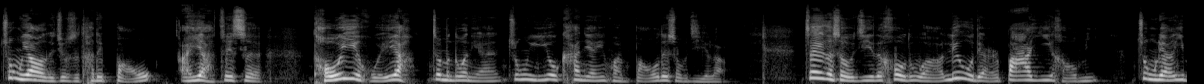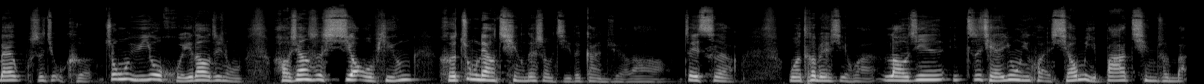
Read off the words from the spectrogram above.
重要的就是它的薄。哎呀，这次头一回呀，这么多年终于又看见一款薄的手机了。这个手机的厚度啊，六点八一毫米。重量一百五十九克，终于又回到这种好像是小屏和重量轻的手机的感觉了啊！这次我特别喜欢。老金之前用一款小米八青春版，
